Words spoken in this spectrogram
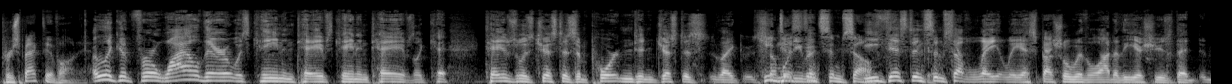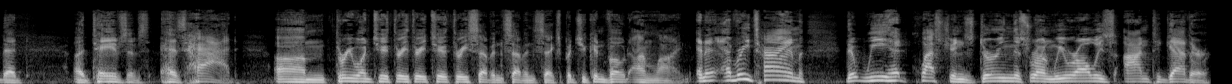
perspective on it. Like uh, for a while there, it was Kane and Toews, Kane and Toews. Like Toews was just as important and just as like he distanced himself. He distanced himself lately, especially with a lot of the issues that that uh, Toews has, has had. Um, 312-332-3776, but you can vote online. And every time that we had questions during this run, we were always on together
